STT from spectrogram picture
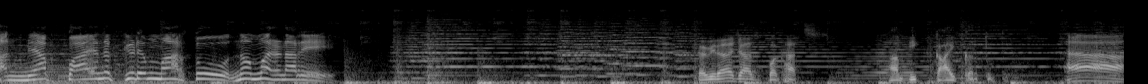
आणि म्या पायानं किडे मारतो न मरणारे. कविराज आज बघाच आम्ही काय करतो ते. हा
